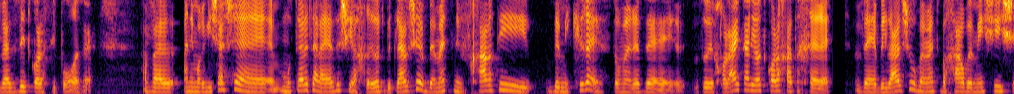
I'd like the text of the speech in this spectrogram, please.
ועזבי את כל הסיפור הזה. אבל אני מרגישה שמוטלת עליי איזושהי אחריות בגלל שבאמת נבחרתי במקרה, זאת אומרת, זה, זו יכולה הייתה להיות כל אחת אחרת. ובגלל שהוא באמת בחר במישהי ש...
